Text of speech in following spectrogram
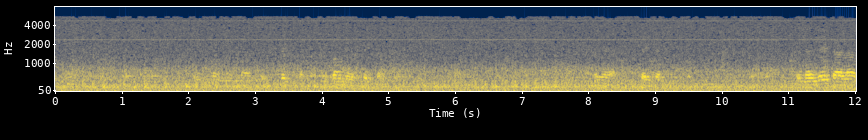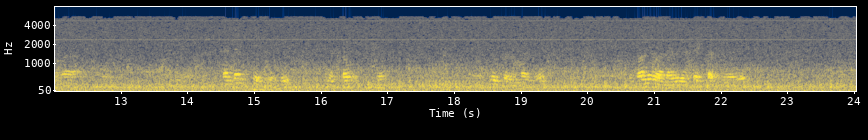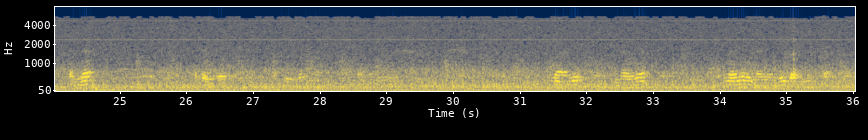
နိုင်တဲ့ကာလမှာတန်တဲ့စိတ်ကိုနှစ်ခေါက်ပြုတ်ကြမှာလေ။ဘာလို့လဲလဲစိတ်သက်သာတယ်။အများအတူတူပြုတ်ကြမှာ။ဒါလည်းဒါလည်းဒါလည်းလည်းဒီပတ်ပြီးတာ။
